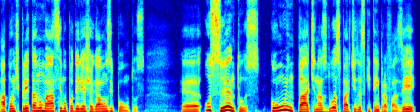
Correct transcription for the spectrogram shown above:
A Ponte Preta, no máximo, poderia chegar a 11 pontos. É, o Santos, com um empate nas duas partidas que tem para fazer,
